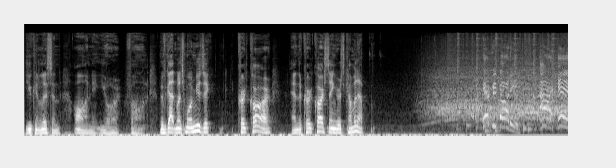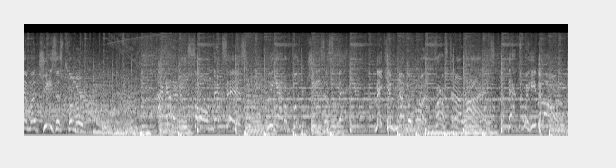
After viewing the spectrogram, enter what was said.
you can listen on your phone. We've got much more music. Kurt Carr and the Kurt Carr Singers coming up. Everybody, I am a Jesus promoter. I got a new song that says we gotta put Jesus back, make him number one, first in our lives. That's where he belongs.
